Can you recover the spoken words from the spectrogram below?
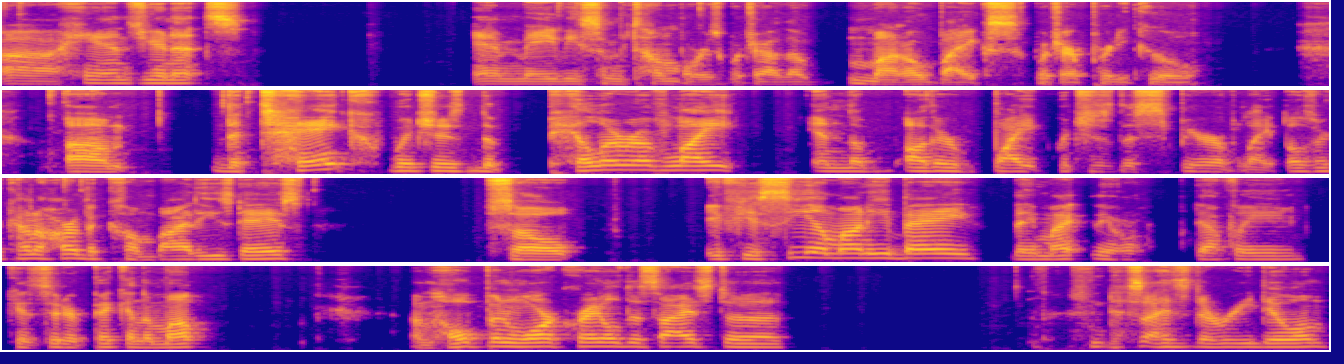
uh, hands units and maybe some tumblers, which are the mono bikes, which are pretty cool. Um, the tank, which is the pillar of light, and the other bike, which is the spear of light. Those are kind of hard to come by these days. So if you see them on eBay, they might you know definitely consider picking them up. I'm hoping Warcradle decides to decides to redo them,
